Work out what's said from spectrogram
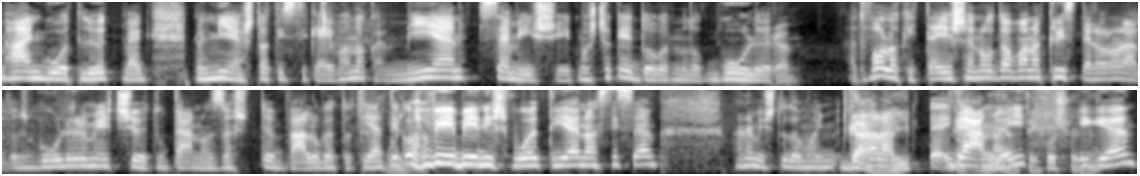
hány gólt lőtt, meg, meg milyen statisztikái vannak, hanem milyen személyiség. Most csak egy dolgot mondok, gólöröm. Hát valaki teljesen oda van a Cristiano Ronaldos gólörömért, sőt, utánozza több válogatott játék. A VB-n is volt ilyen, azt hiszem. Már nem is tudom, hogy... Gánai. Talán, Gánai, játékos, igen.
